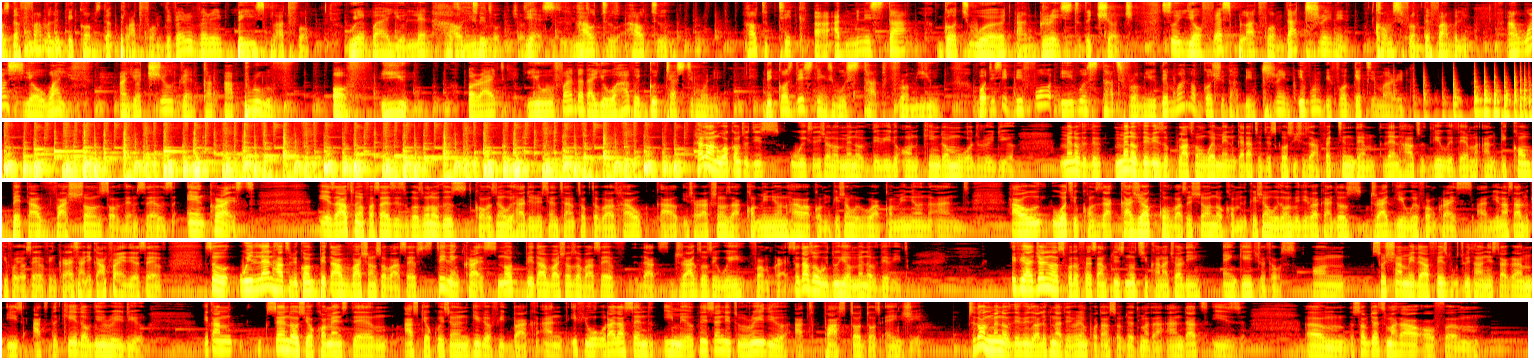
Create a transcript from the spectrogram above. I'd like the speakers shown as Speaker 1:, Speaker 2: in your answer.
Speaker 1: because the family becomes the platform, the very, very base platform, whereby you learn how to
Speaker 2: unit of the
Speaker 1: yes, how to how to how to take uh, administer God's word and grace to the church. So your first platform, that training comes from the family. And once your wife and your children can approve of you, all right, you will find out that you will have a good testimony because these things will start from you. But you see, before it even starts from you, the man of God should have been trained even before getting married.
Speaker 3: Hello and welcome to this week's edition of Men of David on Kingdom World Radio. Men of the Men of David is a platform where men gather to discuss issues affecting them, learn how to deal with them, and become better versions of themselves in Christ. Yes, I have to emphasize this because one of those conversations we had in recent time talked about how our interactions are communion, how our communication with people are communion, and how what you consider casual conversation or communication with unbeliever can just drag you away from Christ, and you now start looking for yourself in Christ, and you can't find yourself. So we learn how to become better versions of ourselves, still in Christ, not better versions of ourselves that drags us away from Christ. So that's what we do here Men of David. If you are joining us for the first time, please note you can actually engage with us on social media, Facebook, Twitter, and Instagram is at the KW Radio. You can send us your comments there, ask your question, give your feedback, and if you would rather send email, please send it to radio at pastor.ng. Today on Men of David, we are looking at a very important subject matter, and that is um, the subject matter of um,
